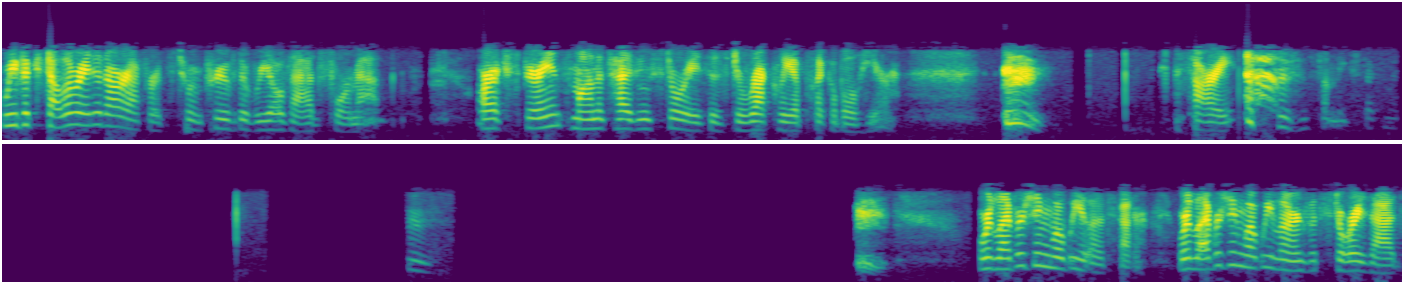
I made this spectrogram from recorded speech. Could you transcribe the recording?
We've accelerated our efforts to improve the Reels ad format. Our experience monetizing stories is directly applicable here. Sorry. Something We're leveraging what we oh, it's better. We're leveraging what we learned with Stories ads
